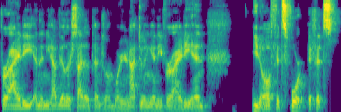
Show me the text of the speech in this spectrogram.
variety, and then you have the other side of the pendulum where you're not doing any variety. And you know, if it's four, if it's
